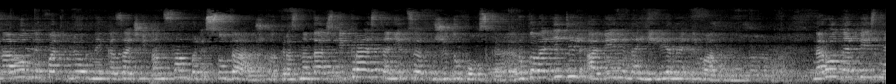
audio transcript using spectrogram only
народный фольклорный казачий ансамбль «Сударушка», Краснодарский край, станица Жидуховская. Руководитель Аверина Елена Ивановна. Народная песня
